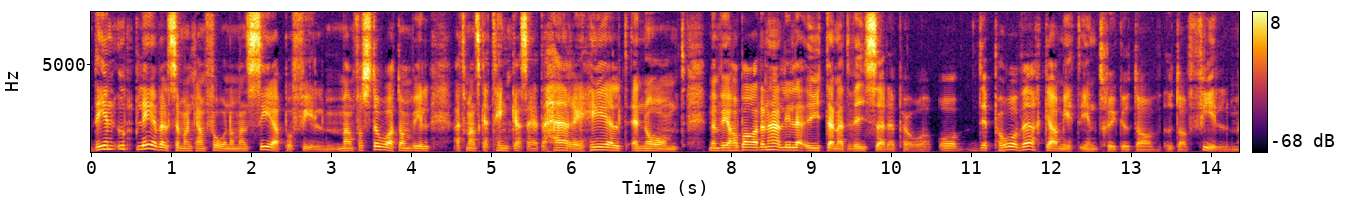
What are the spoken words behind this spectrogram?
det är en upplevelse man kan få när man ser på film. Man förstår att de vill att man ska tänka sig att det här är helt enormt. Men vi har bara den här lilla ytan att visa det på. Och det påverkar mitt intryck utav, utav film.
